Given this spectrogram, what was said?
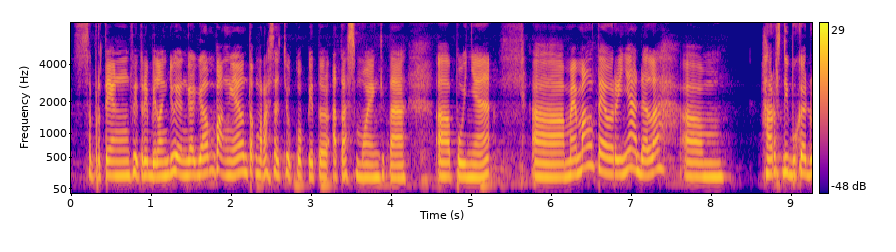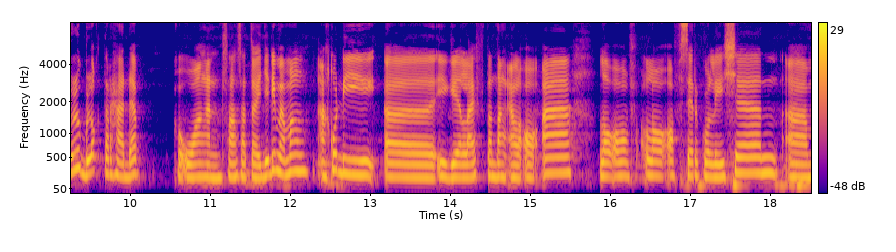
seperti yang Fitri bilang juga nggak gampang ya untuk merasa cukup itu atas semua yang kita eh, punya. Eh, memang teorinya adalah em, harus dibuka dulu blok terhadap keuangan salah satunya. Jadi memang aku di eh, IG live tentang LOA, law of law of circulation em,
